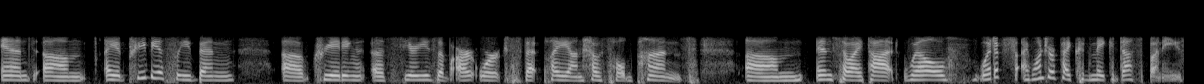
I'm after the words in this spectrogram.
And um, I had previously been uh, creating a series of artworks that play on household puns. Um, and so I thought, well, what if I wonder if I could make dust bunnies?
